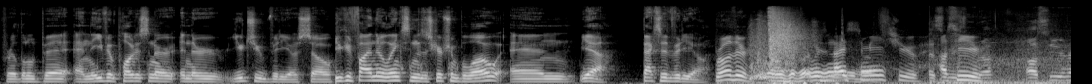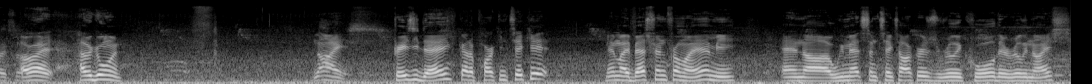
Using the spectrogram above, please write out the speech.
for a little bit, and they even plugged us in their in their YouTube videos. So you can find their links in the description below. And yeah, back to the video. Brother, it was, nice to meet you. Nice I'll to see you. bro. I'll see you next time. All right, have a good one. Nice. Crazy day. Got a parking ticket. Met my best friend from Miami, and uh, we met some TikTokers. Really cool. They're really nice.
